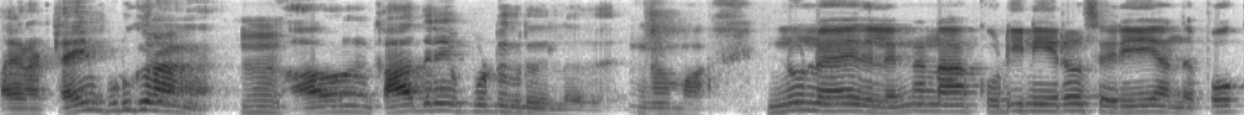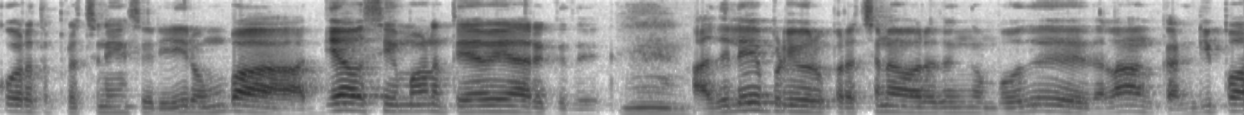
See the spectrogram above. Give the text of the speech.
அதுக்கு டைம் கொடுக்குறாங்க. அவங்க காதுலயே போட்டுக்கிறது இல்ல அது. ஆமா. இன்னொன்னு இதுல என்னன்னா குடிநீரும் சரி அந்த போக்குவரத்து பிரச்சனையும் சரி ரொம்ப அத்தியாவசியமான தேவையா இருக்குது. அதுலயே இப்படி ஒரு பிரச்சனை வருதுங்கும் போது இதெல்லாம் கண்டிப்பா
